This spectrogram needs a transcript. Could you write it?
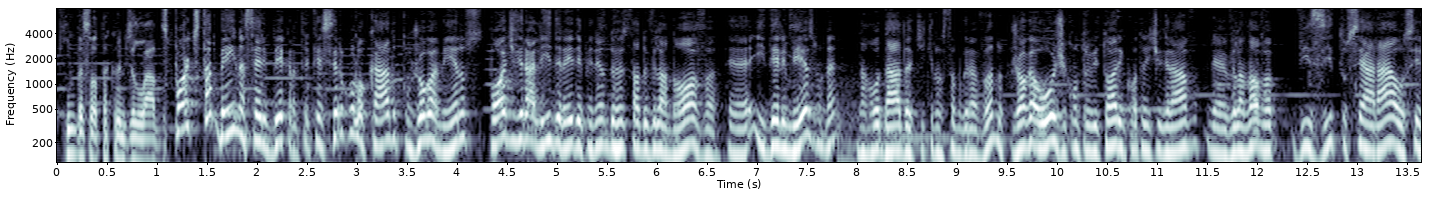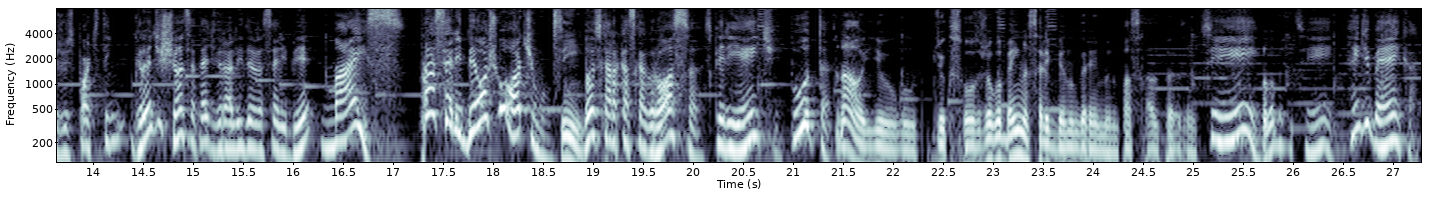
quem vai ser o atacante de lado? Esporte tá bem na Série B, cara. Tem terceiro colocado, com jogo a menos. Pode virar líder aí, dependendo do resultado do Vila Nova é, e dele mesmo, né? Na rodada aqui que nós estamos gravando. Joga hoje contra o Vitória enquanto a gente grava. É, Vila Nova visita o Ceará, ou seja, o esporte tem grande chance até de virar líder da Série B. Mas, pra Série B eu acho ótimo. Sim. Dois caras casca grossa, experiente. Puta. Não, e o, Diego Souza jogou bem na Série B no Grêmio ano passado, por exemplo. Sim, Jogou bem. sim. Rende bem, cara.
